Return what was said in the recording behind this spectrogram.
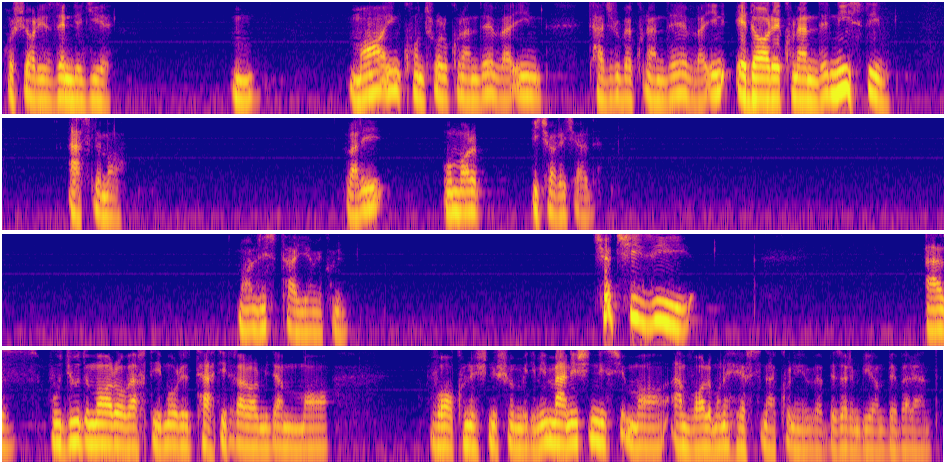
هوشیاری زندگیه. ما این کنترل کننده و این تجربه کننده و این اداره کننده نیستیم. اصل ما. ولی اون ما رو بیچاره کرده. ما لیست تهیه می‌کنیم. چه چیزی از وجود ما رو وقتی مورد تهدید قرار میدم ما واکنش نشون میدیم. این معنیش نیست که ما اموالمون رو حفظ نکنیم و بذاریم بیان ببرند.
